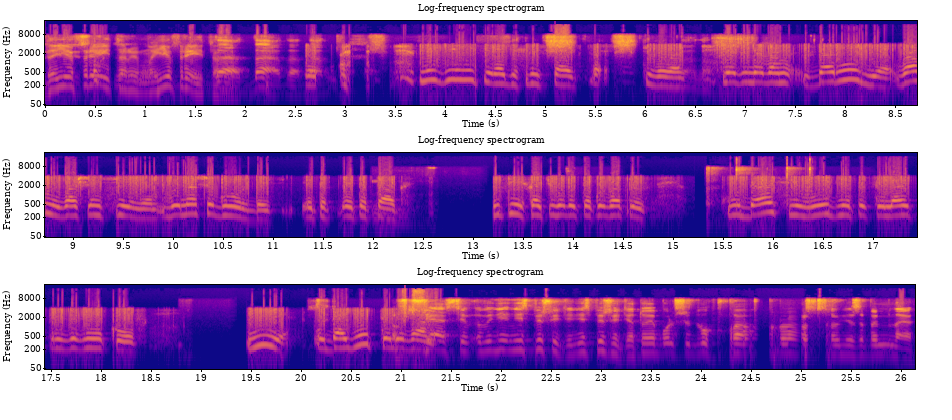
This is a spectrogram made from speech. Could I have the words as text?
Да ефрейторы мы, ефрейторы. Да, да, да. да. Ну, извините, ради Христа, спасибо вам. Да, да. Я желаю вам здоровья, вам и вашим семьям. Вы наша гордость. Это, это так. Теперь хочу задать такой вопрос. Куда сегодня посылают призывников? И удается ли вам? части, вы не, не спешите, не спешите, а то я больше двух вопросов не запоминаю.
